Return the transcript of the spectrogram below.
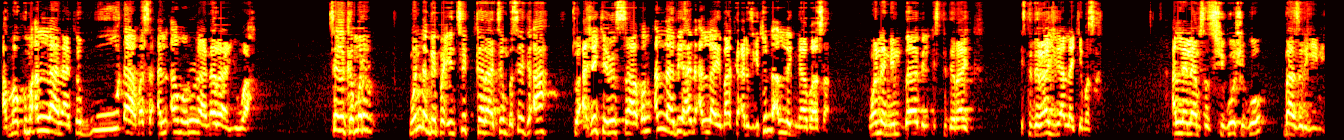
Amma kuma Allah na ta buɗa masa al'amurra na rayuwa. Sai ga kamar wanda bai fahimci karatun ba sai ga ah to ashe kenan sabon Allah bai hana Allah ya baka arziki tunda Allah ya basa wannan min babil istidraj. Istidraj ne Allah ke masa. Allah ya masa shigo shigo ba zarhi ne.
